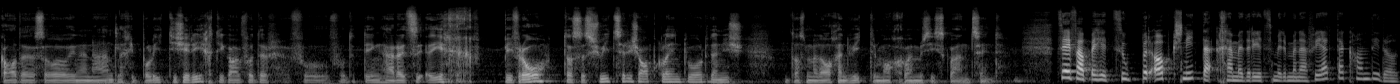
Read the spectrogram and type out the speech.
geht so in eine ähnliche politische Richtung auch von der, von, von der Ding her. Also ich bin froh, dass es schweizerisch abgelehnt worden ist und dass wir da weitermachen können, wenn wir es gewöhnt sind. Die CVP hat super abgeschnitten. Kommen wir jetzt mit einem vierten Kandidat?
